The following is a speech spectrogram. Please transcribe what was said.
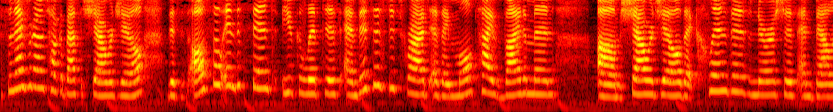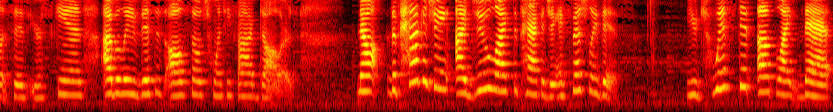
So next we're going to talk about the shower gel. This is also in the scent eucalyptus and this is described as a multivitamin um, shower gel that cleanses, nourishes, and balances your skin. I believe this is also $25. Now, the packaging, I do like the packaging, especially this. You twist it up like that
